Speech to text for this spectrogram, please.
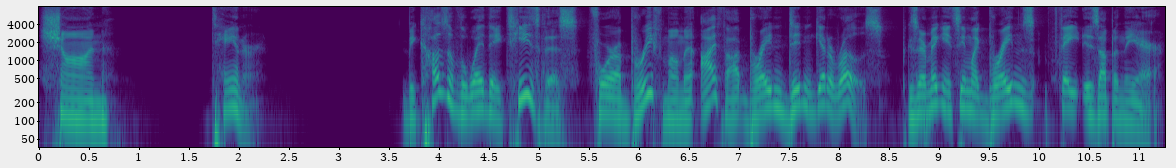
Sean, Tanner. because of the way they tease this, for a brief moment, I thought Brayden didn't get a rose because they're making it seem like Brayden's fate is up in the air.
